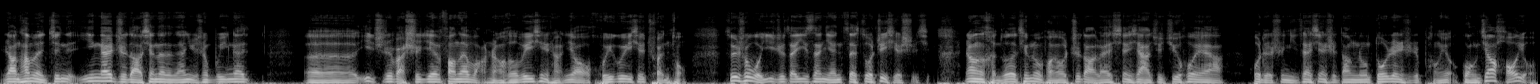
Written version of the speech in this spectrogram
让他们真的应该知道，现在的男女生不应该，呃，一直把时间放在网上和微信上，要回归一些传统。所以说我一直在一三年在做这些事情，让很多的听众朋友知道来线下去聚会啊，或者是你在现实当中多认识朋友，广交好友，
